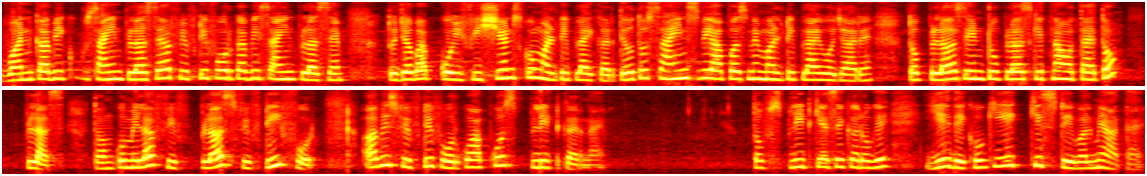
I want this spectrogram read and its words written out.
1 का भी साइन प्लस है और 54 का भी साइन प्लस है। तो जब आप कोइफिशियंट्स को मल्टीप्लाई करते हो तो साइंस भी आपस में मल्टीप्लाई हो जा रहे हैं। तो प्लस इंटू प्लस कितना होता है? तो प्लस तो हमको मिला प्लस फिफ्टी फोर अब इस फिफ्टी फोर को आपको स्प्लिट करना है। तो स्प्लिट कैसे करोगे? ये देखो कि ये किस टेबल में आता है।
